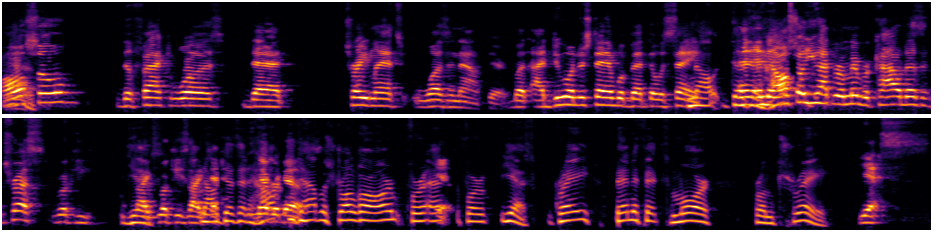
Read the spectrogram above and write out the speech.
Also, the fact was that Trey Lance wasn't out there. But I do understand what Beto was saying. Now, and and help- also, you have to remember Kyle doesn't trust rookie yes. like rookies like now, that. does it help Never does. to have a stronger arm for Ed- Yeah. for yes? Gray benefits more from Trey yes.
